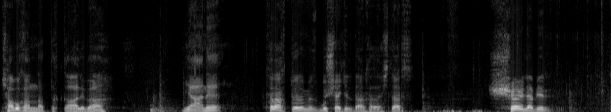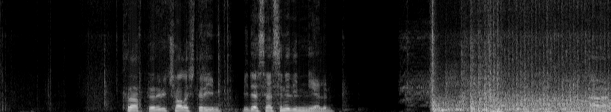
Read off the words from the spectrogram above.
çabuk anlattık galiba. Yani traktörümüz bu şekilde arkadaşlar. Şöyle bir traktörü bir çalıştırayım. Bir de sesini dinleyelim. Evet.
